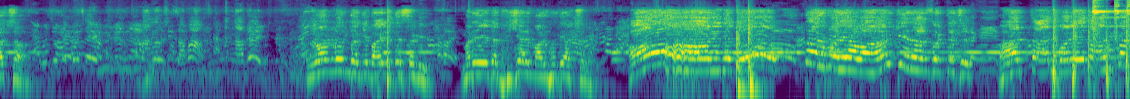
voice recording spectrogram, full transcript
আচ্ছা ওই জন্য করেছে বাংলাদেশি জামা না দেয় লন্ডন থেকে বাইরে দেশ থেকে। মানে এটা ভিসার মারফতে আসছে তারপরে আবার কে দান করতেছে আর তারপরে দান করে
